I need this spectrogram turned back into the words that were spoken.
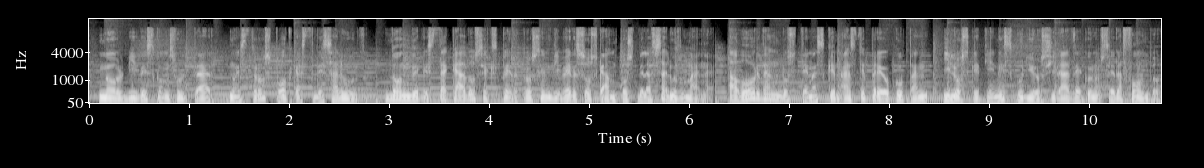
No olvides consultar nuestros podcasts de salud, donde destacados expertos en diversos campos de la salud humana abordan los temas que más te preocupan y los que tienes curiosidad de conocer a fondo.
